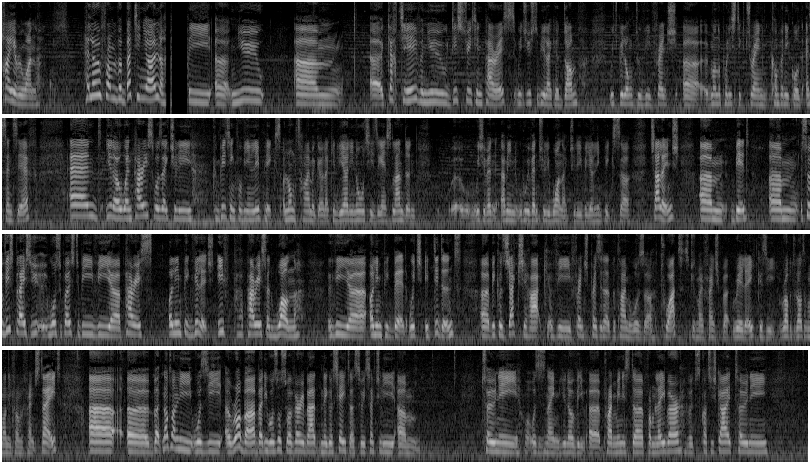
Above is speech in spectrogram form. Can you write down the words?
Hi everyone. Hello from the Batignolles, the uh, new um, uh, quartier, the new district in Paris, which used to be like a dump, which belonged to the French uh, monopolistic train company called SNCF. And you know, when Paris was actually competing for the Olympics a long time ago, like in the early noughties against London, which even I mean, who eventually won actually the Olympics uh, challenge um, bid. Um, so this place was supposed to be the uh, Paris Olympic Village. If Paris had won the uh, Olympic bid, which it didn't, uh, because Jacques Chirac, the French president at the time, was a twat, excuse my French, but really, because he robbed a lot of money from the French state. Uh, uh, but not only was he a robber, but he was also a very bad negotiator. So it's actually um, Tony, what was his name? You know, the uh, prime minister from Labour, the Scottish guy, Tony.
